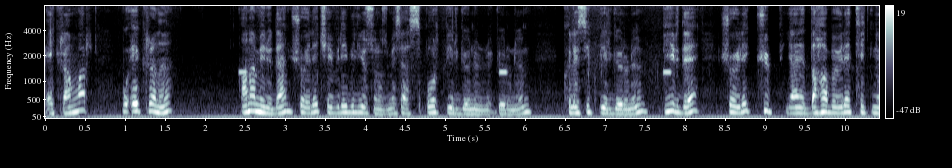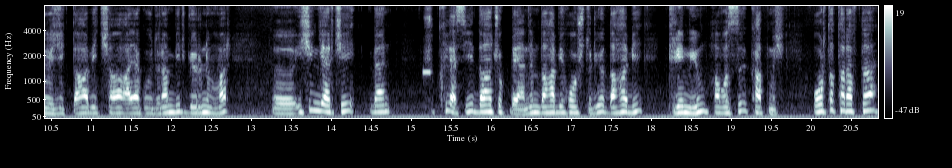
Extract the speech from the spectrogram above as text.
ekran var. Bu ekranı ana menüden şöyle çevirebiliyorsunuz. Mesela sport bir görünüm, klasik bir görünüm. Bir de şöyle küp yani daha böyle teknolojik, daha bir çağa ayak uyduran bir görünüm var. E, işin gerçeği ben şu klasiği daha çok beğendim. Daha bir hoş duruyor. Daha bir premium havası katmış. Orta tarafta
